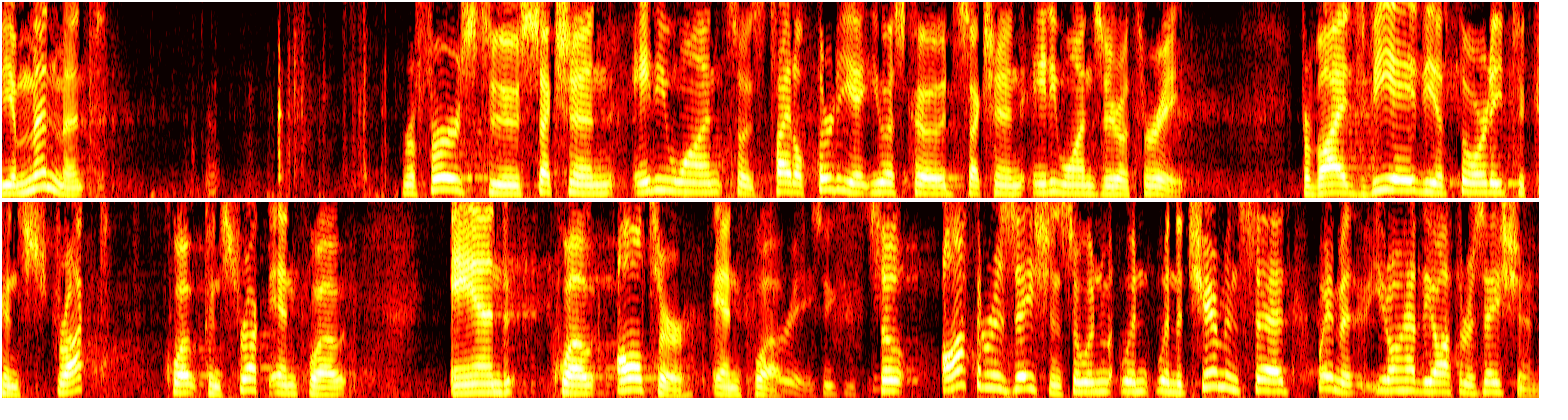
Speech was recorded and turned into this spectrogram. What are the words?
The amendment refers to section 81, so it's title 38 U.S. Code, section 8103. Provides VA the authority to construct, quote, construct, end quote, and, quote, alter, end quote. So authorization, so when, when, when the chairman said, wait a minute, you don't have the authorization,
